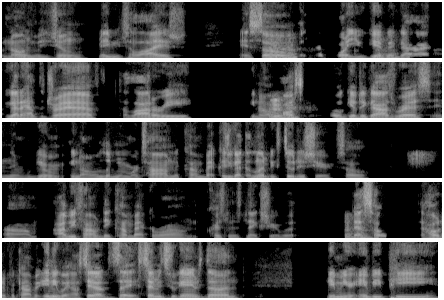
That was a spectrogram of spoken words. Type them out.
No, it'll be June, maybe Julyish. And so mm-hmm. at that point, you give mm-hmm. a guy, you got to have the draft, the lottery, you know, mm-hmm. also give the guys rest and then give them, you know, a little bit more time to come back because you got the Olympics too this year. So um, I'll be fine if they come back around Christmas next year, but that's mm-hmm. whole, a whole different topic. Anyway, I say that to say 72 games done. Give me your MVP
